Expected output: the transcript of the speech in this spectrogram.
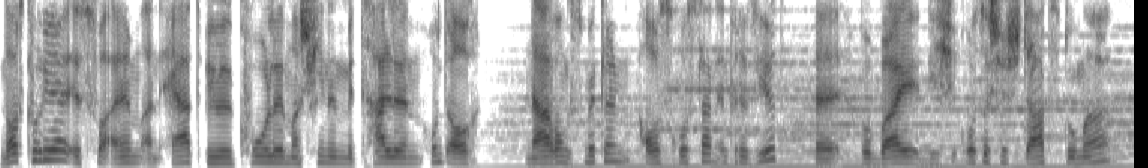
Nordkorea ist vor allem an Erdöl, Kohle, Maschinen, Metallen und auch Nahrungsmitteln aus Russland interessiert, äh, wobei die russische Staatsduma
